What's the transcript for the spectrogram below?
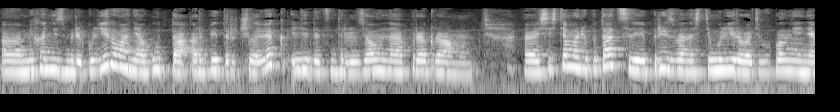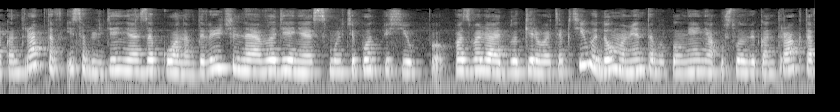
э, механизм регулирования, будь то арбитр-человек или децентрализованная программа. Э, система репутации призвана стимулировать выполнение контрактов и соблюдение законов. Доверительное владение с мультиподписью позволяет блокировать активы до момента выполнения условий контрактов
